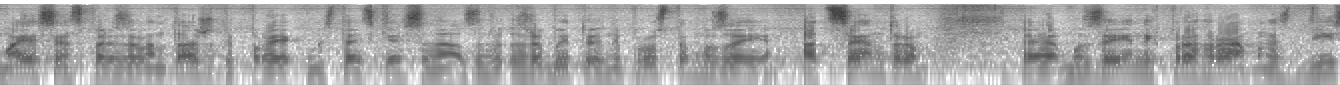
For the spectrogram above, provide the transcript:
має сенс перезавантажити проєкт мистецький арсенал, зробити його не просто музеєм, а центром е, музейних програм. Програма. У нас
